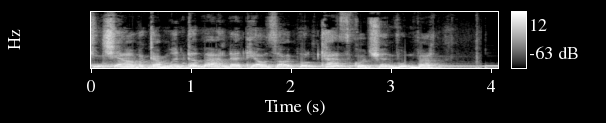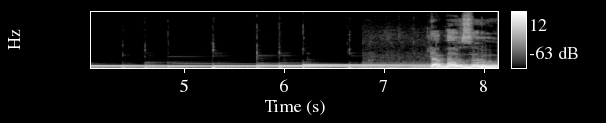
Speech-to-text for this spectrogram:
Xin chào và cảm ơn các bạn đã theo dõi podcast của chuyện vụn vặt. Đã bao giờ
